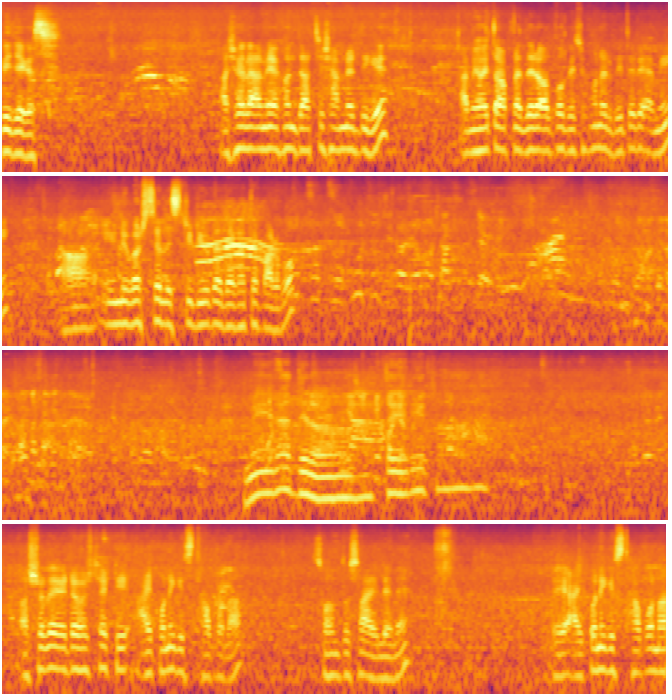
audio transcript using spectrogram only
ভিজে গেছে। আসলে আমি এখন যাচ্ছি সামনের দিকে। আমি হয়তো আপনাদের অল্প কিছুক্ষণের ভিতরে আমি ইউনিভার্সাল স্টুডিওটা দেখাতে পারব। আসলে এটা হচ্ছে একটি আইকনিক স্থাপনা, সন্তোষা আইল্যান্ডে। এই আইকনিক স্থাপনা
